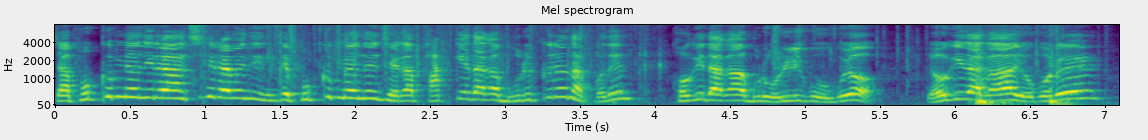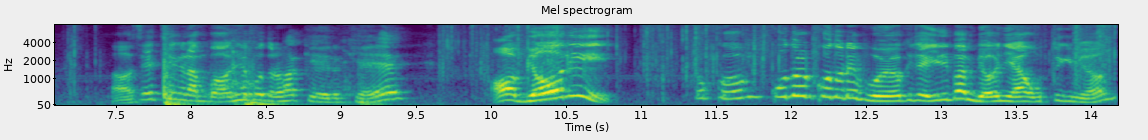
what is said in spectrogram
자 볶음면이랑 치즈라면이 있는데 볶음면은 제가 밖에다가 물을 끓여놨거든. 거기다가 물을 올리고 오고요. 여기다가 요거를 어, 세팅을 한번 해보도록 할게요 이렇게. 어 면이 조금 꼬들꼬들해 보여요. 그냥 일반 면이야 오뚜기면.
